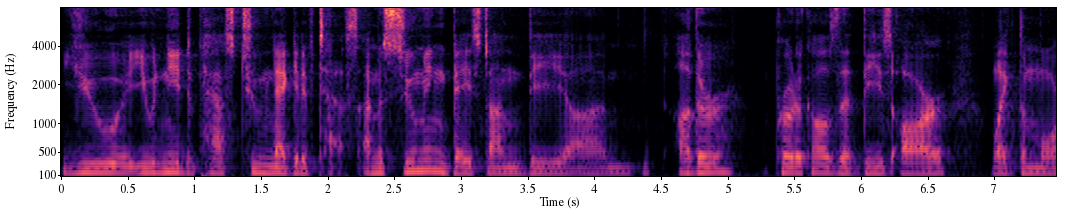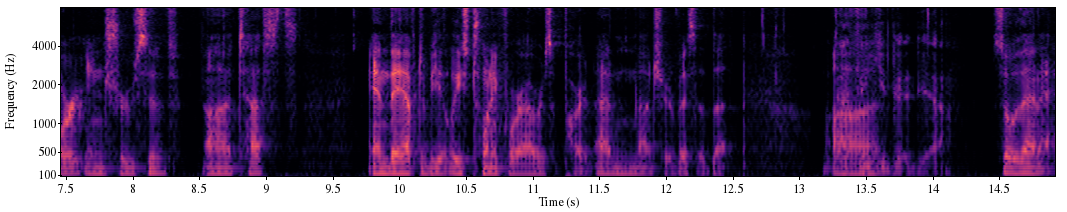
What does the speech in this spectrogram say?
you you would need to pass two negative tests. I'm assuming based on the um, other protocols that these are like the more intrusive uh, tests and they have to be at least 24 hours apart. I'm not sure if I said that. I uh, think you did, yeah. So then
